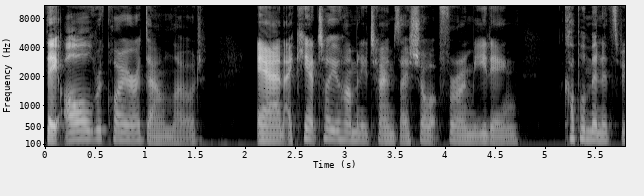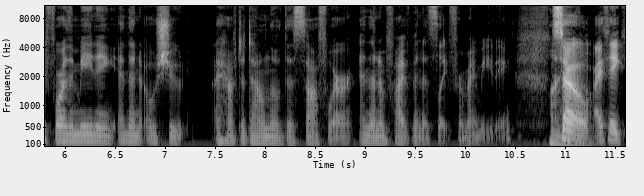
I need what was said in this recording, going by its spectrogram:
They all require a download. And I can't tell you how many times I show up for a meeting a couple minutes before the meeting and then, oh, shoot, I have to download this software. And then I'm five minutes late for my meeting. I So know. I think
